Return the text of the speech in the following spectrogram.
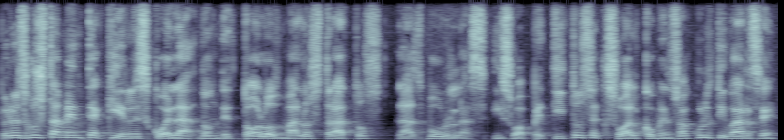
Pero es justamente aquí en la escuela donde todos los malos tratos, las burlas y su apetito sexual comenzó a cultivarse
